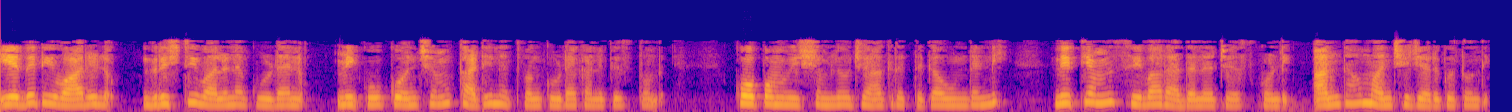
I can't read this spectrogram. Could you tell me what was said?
ఎదుటి వారిలో దృష్టి వలన కూడాను మీకు కొంచెం కఠినత్వం కూడా కనిపిస్తుంది. కోపం విషయంలో జాగ్రత్తగా ఉండండి. నిత్యం శివారాధన చేసుకోండి. అంతా మంచి జరుగుతుంది.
